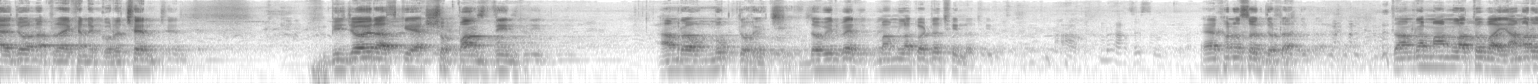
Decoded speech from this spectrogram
আয়োজন আপনারা এখানে করেছেন। বিজয়ের আজকে একশো পাঁচ দিন আমরা উন্মুক্ত হয়েছি। দবির বেদ, মামলা কয়টা ছিল? এখনও চোদ্দটা। তো আমরা মামলা তো ভাই, আমারও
